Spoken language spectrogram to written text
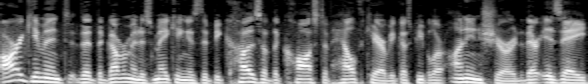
argument that the government is making is that because of the cost of health care, because people are uninsured, there is a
